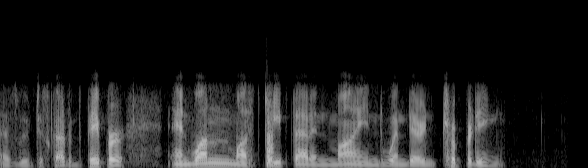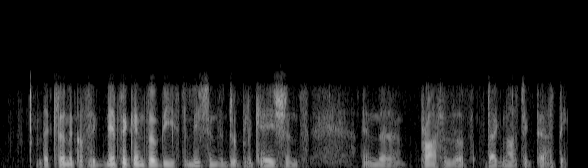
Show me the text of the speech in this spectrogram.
as we've described in the paper, and one must keep that in mind when they're interpreting the clinical significance of these deletions and duplications in the process of diagnostic testing.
